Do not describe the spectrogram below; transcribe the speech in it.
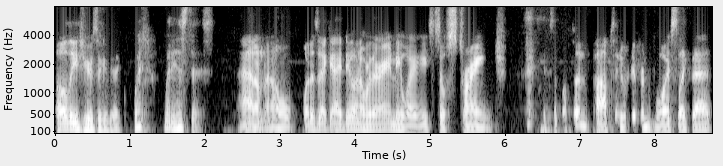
all these years they're gonna be like, what what is this? I don't know. What is that guy doing over there anyway? He's so strange. It's all of a sudden pops into a different voice like that.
